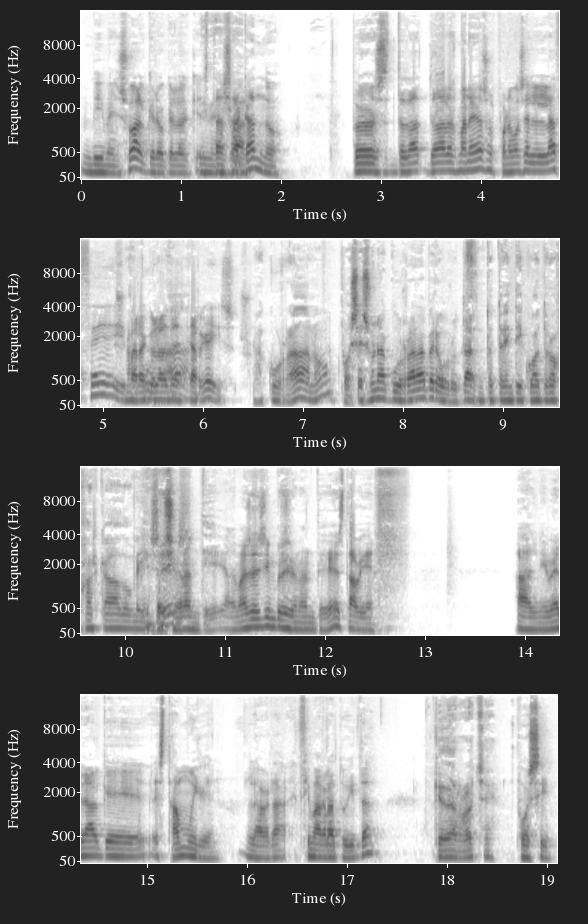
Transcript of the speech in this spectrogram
Bimensual creo que, lo que están Bimensual. sacando. Pues de toda- todas las maneras os ponemos el enlace y para que currada. descarguéis. Es una currada, ¿no? Pues es una currada pero brutal. 134 hojas cada dos meses. Impresionante. Además es impresionante, ¿eh? está bien. Al nivel al que está muy bien, la verdad. Encima gratuita. Qué derroche. Pues sí.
